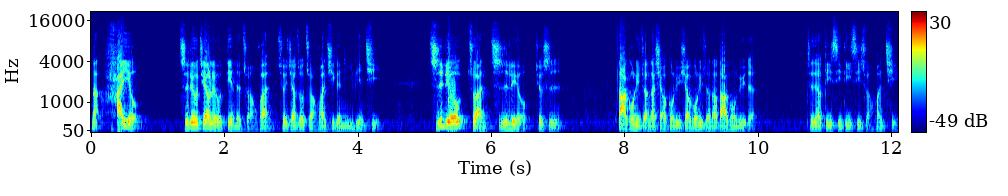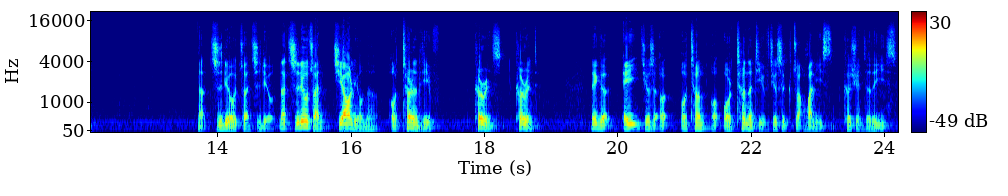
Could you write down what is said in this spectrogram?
那还有直流交流电的转换，所以叫做转换器跟逆变器。直流转直流就是大功率转到小功率，小功率转到大功率的，这叫 DC-DC 转换器。那直流转直流，那直流转交流呢？Alternative currents current。那个 A 就是 altern alternative 就是转换的意思，可选择的意思。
